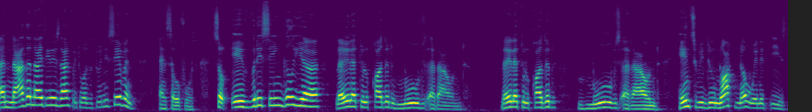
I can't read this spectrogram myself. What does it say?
Another night in his life, it was the 27th. And so forth. So every single year, Laylatul Qadr moves around. Laylatul Qadr moves around. Hence, we do not know when it is.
